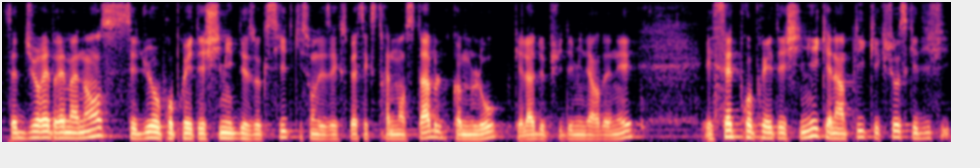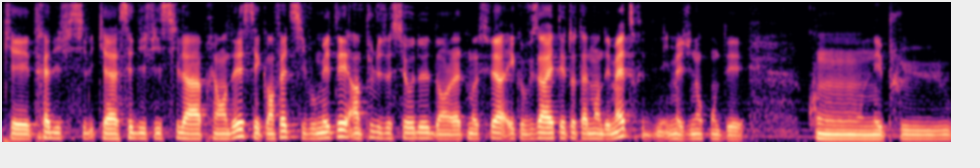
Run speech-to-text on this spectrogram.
Cette durée de rémanence, c'est dû aux propriétés chimiques des oxydes, qui sont des espèces extrêmement stables, comme l'eau, qui est là depuis des milliards d'années. Et cette propriété chimique, elle implique quelque chose qui est, très difficile, qui est assez difficile à appréhender, c'est qu'en fait, si vous mettez un pulse de CO2 dans l'atmosphère et que vous arrêtez totalement d'émettre, imaginons qu'on qu'on n'est plus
